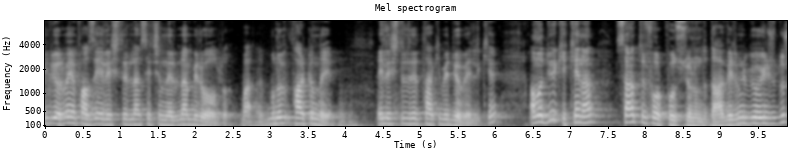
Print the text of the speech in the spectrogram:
Biliyorum en fazla eleştirilen seçimlerimden biri oldu. Bunu farkındayım. Eleştirileri takip ediyor belli ki. Ama diyor ki Kenan Santrfor pozisyonunda daha verimli bir oyuncudur.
